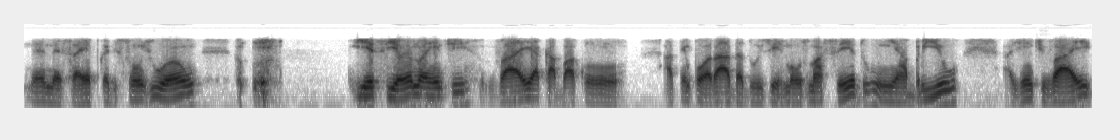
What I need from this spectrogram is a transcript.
né, nessa época de São João. E esse ano a gente vai acabar com a temporada dos Irmãos Macedo, em abril, a gente vai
